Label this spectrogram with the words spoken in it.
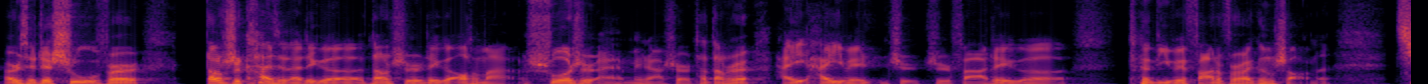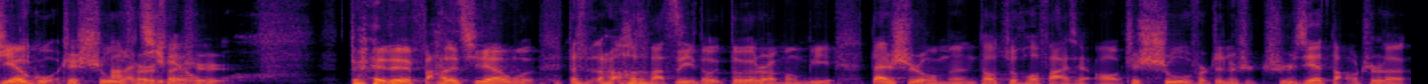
而且这十五分当时看起来，这个当时这个奥特马说是哎没啥事儿，他当时还还以为只只罚这个，他以为罚的分还更少呢。结果这十五分算是，对对，罚了七点五。但是奥特马自己都都有点懵逼。但是我们到最后发现，哦，这十五分真的是直接导致了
